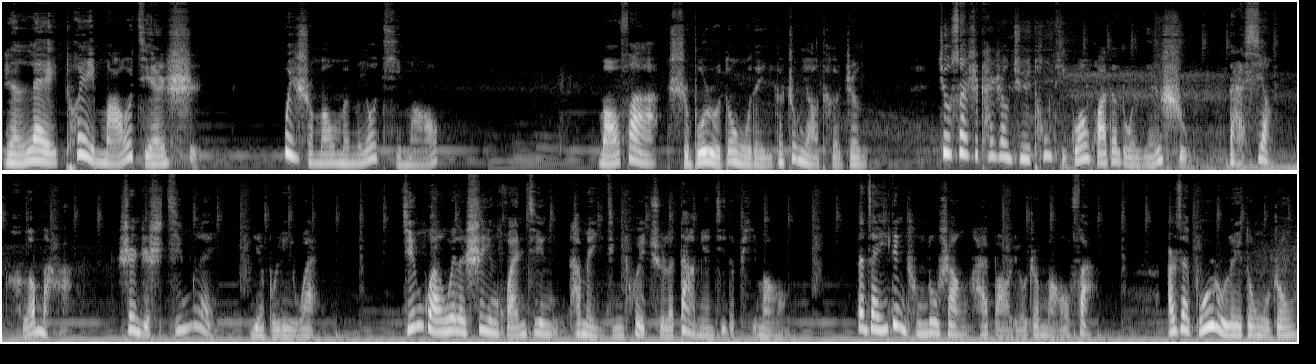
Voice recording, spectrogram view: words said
人类褪毛简史。为什么我们没有体毛？毛发是哺乳动物的一个重要特征，就算是看上去通体光滑的裸鼹鼠、大象、河马，甚至是鲸类也不例外。尽管为了适应环境，它们已经褪去了大面积的皮毛，但在一定程度上还保留着毛发。而在哺乳类动物中，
